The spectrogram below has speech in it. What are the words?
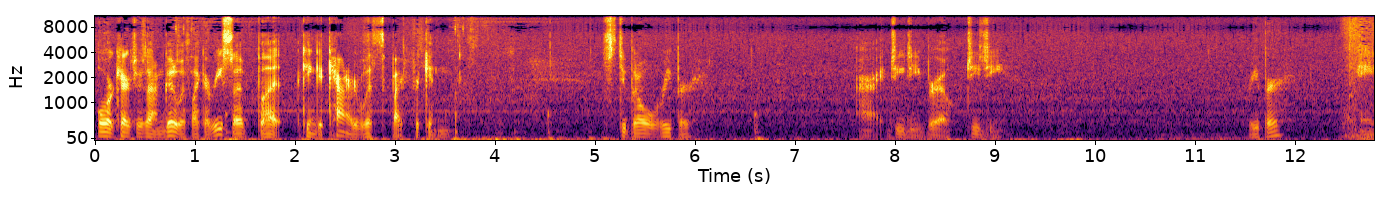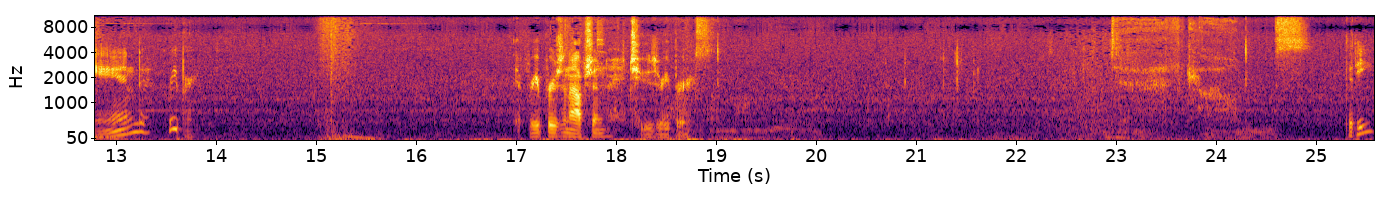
Or characters I'm good with, like Orisa, but I can get countered with by freaking Stupid old Reaper. Alright, GG, bro. GG. Reaper. And Reaper. If Reaper's an option, choose Reaper. Did he?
